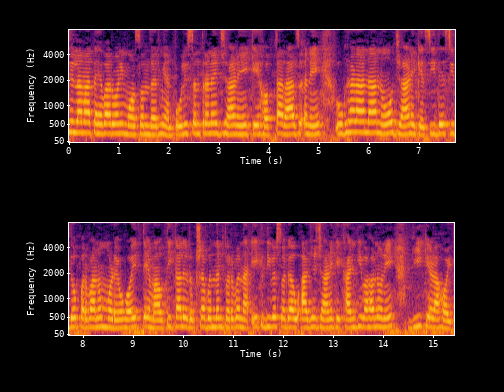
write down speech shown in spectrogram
જિલ્લામાં તહેવારોની મોસમ દરમિયાન પોલીસ તંત્રને જાણે કે હપ્તા રાજ અને ઉઘરાણાનો જાણે કે સીધે સીધો પરવાનો મળ્યો હોય તેમ આવતીકાલે રક્ષાબંધન પર્વના એક દિવસ અગાઉ આજે જાણે કે ખાનગી વાહનોને ઘી કેળા હોય.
